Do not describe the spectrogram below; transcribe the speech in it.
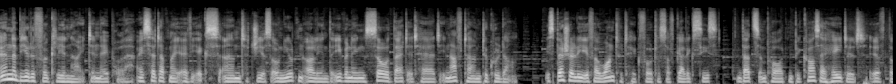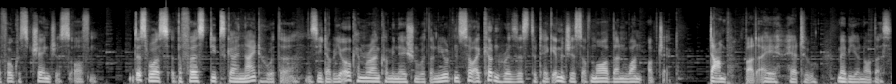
In a beautiful clear night in April, I set up my AVX and GSO Newton early in the evening so that it had enough time to cool down. Especially if I want to take photos of galaxies, that's important because I hate it if the focus changes often. This was the first deep sky night with the ZWO camera in combination with the Newton, so I couldn't resist to take images of more than one object. Dumb, but I had to, maybe you know this.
